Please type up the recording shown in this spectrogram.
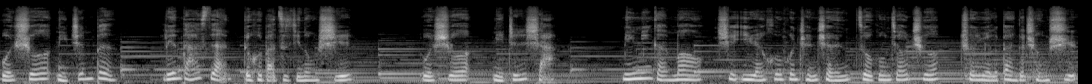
我说你真笨，连打伞都会把自己弄湿。我说你真傻，明明感冒却依然昏昏沉沉坐公交车穿越了半个城市。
